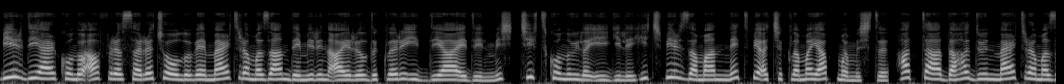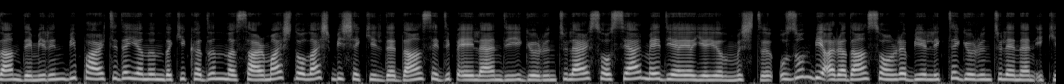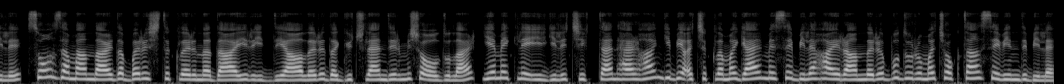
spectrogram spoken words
Bir diğer konu Afra Saraçoğlu ve Mert Ramazan Demir'in ayrıldıkları iddia edilmiş, çift konuyla ilgili hiçbir zaman net bir açıklama yapmamıştı. Hatta daha dün Mert Ramazan Demir'in bir partide yanındaki kadınla sarmaş dolaş bir şekilde dans edip eğlendiği görüntüler sosyal medyaya yayılmıştı. Uzun bir aradan sonra birlikte görüntülenen ikili, son zamanlarda barıştıklarına dair iddiaları da güçlendirmiş oldular. Yemekle ilgili çiftten herhangi bir açıklama gelmese bile hayranları bu duruma çoktan sevindi bile.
